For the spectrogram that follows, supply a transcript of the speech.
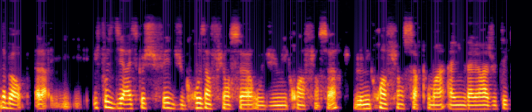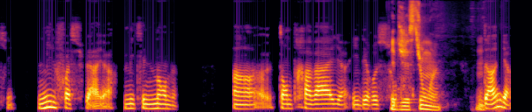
d'abord, alors il faut se dire, est-ce que je fais du gros influenceur ou du micro-influenceur? Le micro-influenceur, pour moi, a une valeur ajoutée qui est mille fois supérieure, mais qui demande un euh, temps de travail et des ressources. Et de gestion, ouais. Mmh. dingue.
